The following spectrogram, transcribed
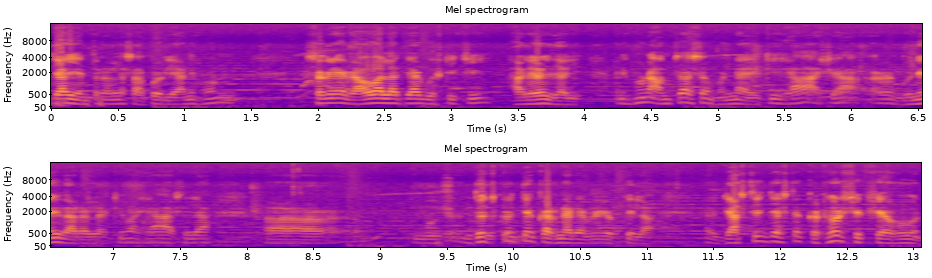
त्या यंत्रणाला सापडली. आणि म्हणून सगळ्या गावाला त्या गोष्टीची हळहळ झाली. आणि म्हणून आमचं असं म्हणणं आहे की ह्या अशा गुन्हेगाराला किंवा ह्या असल्या दुष्कृत्य करणाऱ्या व्यक्तीला जास्तीत जास्त कठोर शिक्षा होऊन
